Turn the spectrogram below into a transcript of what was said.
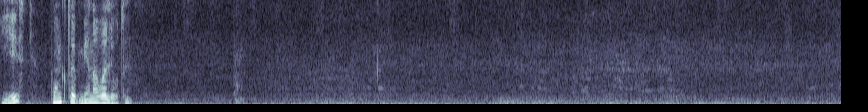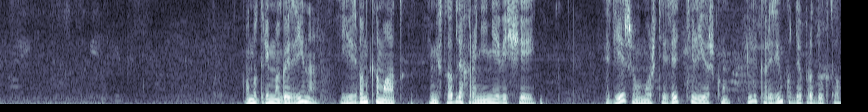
Есть пункт обмена валюты. Внутри магазина есть банкомат и места для хранения вещей. Здесь же вы можете взять тележку или корзинку для продуктов.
